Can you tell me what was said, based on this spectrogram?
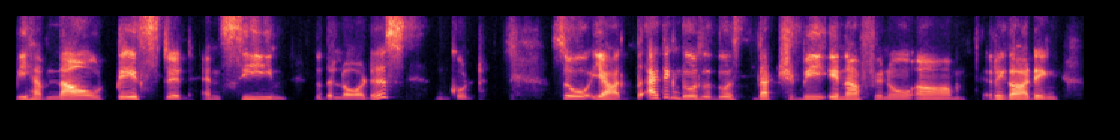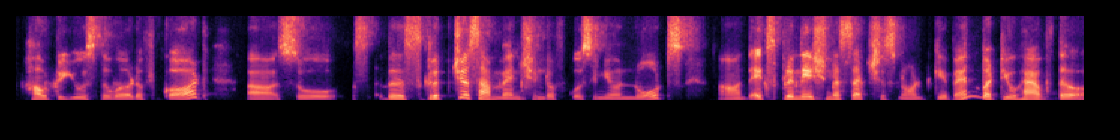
we have now tasted and seen that the lord is good. So yeah i think those those that should be enough you know um, regarding how to use the word of god uh, so the scriptures are mentioned of course in your notes. Uh, the explanation as such is not given but you have the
